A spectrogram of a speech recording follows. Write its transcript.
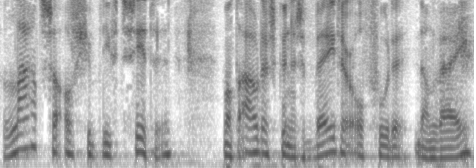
laat ze alsjeblieft zitten. Want ouders kunnen ze beter opvoeden dan wij.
